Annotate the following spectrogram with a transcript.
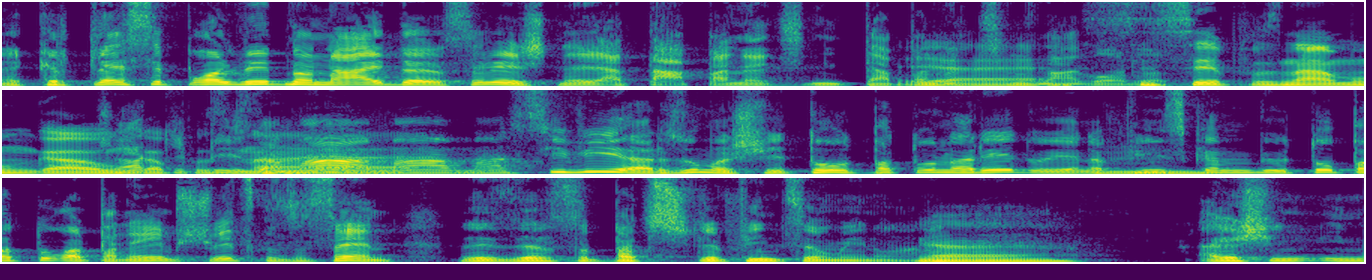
Ne, ker tle se pol vedno najdejo, se veš, ne, ja, ta pa neč ni, ta pa Ja, neč ne zna gor. si se poznam, unga, unga pozna. ima, ja, ima, ja. ima CV, razumeš, je to pa to naredil, je na mm. finskem bil to pa to, ali pa ne vem, švedskem za sen, zdaj, zdaj so pač še fince omenili. Ja, ja. Veš, in, in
